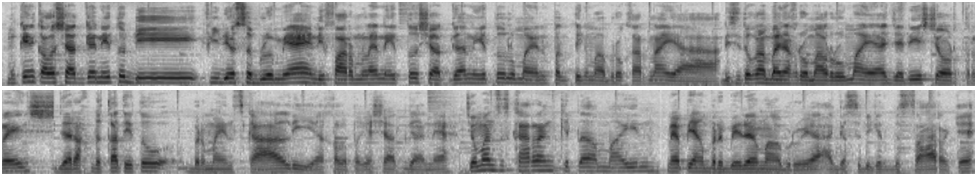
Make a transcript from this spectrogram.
Mungkin kalau shotgun itu di video sebelumnya yang di farmland itu shotgun itu lumayan penting ma bro karena ya di situ kan banyak rumah-rumah ya. Jadi short range jarak dekat itu bermain sekali ya kalau pakai shotgun ya. Cuman sekarang kita main map yang berbeda ma bro ya, agak sedikit besar oke.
